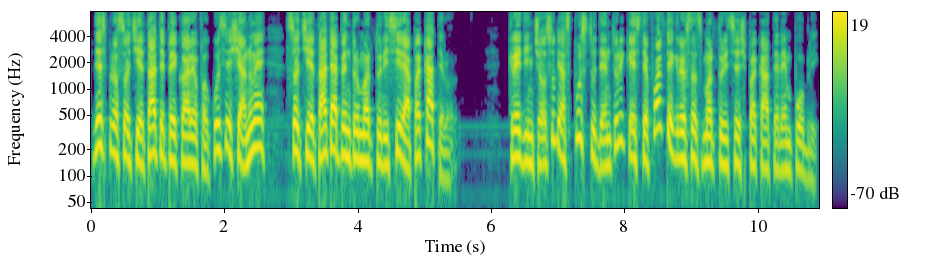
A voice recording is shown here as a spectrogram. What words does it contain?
despre o societate pe care o făcuse și anume Societatea pentru Mărturisirea Păcatelor. Credinciosul i-a spus studentului că este foarte greu să-ți mărturisești păcatele în public.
